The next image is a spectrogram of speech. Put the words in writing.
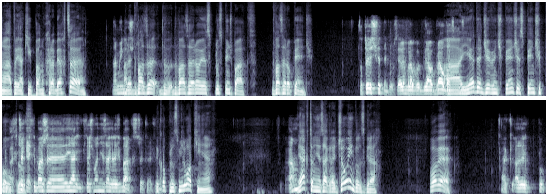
A to jaki pan hrabia chce? Na Ale 4. 2-0 2-0 jest plus 5 bucks. 2-0-5. To to jest świetny kurs. Ja bym brał, brał, brał Bucks. A 1,95 jest 5,5 Chyba, czekaj, chyba że ja, ktoś ma nie zagrać Bucks. Czekaj. Tylko plus Milwaukee, nie? Słucham? Jak to nie zagrać? Joe Ingles gra. Człowiek. Tak, ale po,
